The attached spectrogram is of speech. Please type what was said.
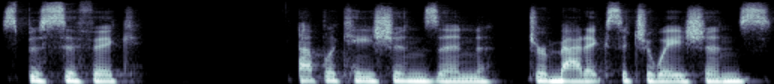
specific applications and dramatic situations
